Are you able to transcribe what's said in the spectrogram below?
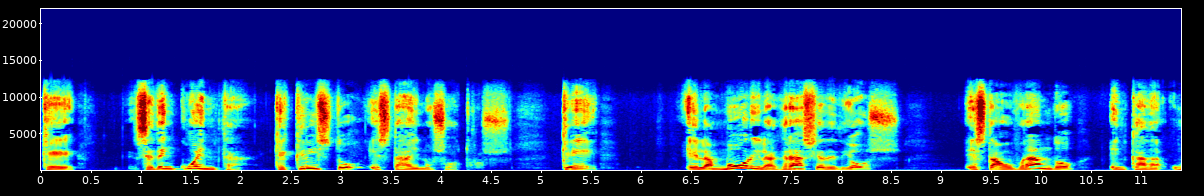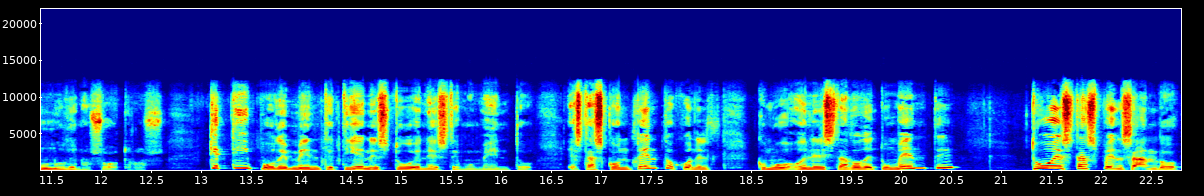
que se den cuenta que Cristo está en nosotros, que el amor y la gracia de Dios está obrando en cada uno de nosotros. ¿Qué tipo de mente tienes tú en este momento? ¿Estás contento con el, como en el estado de tu mente? Tú estás pensando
